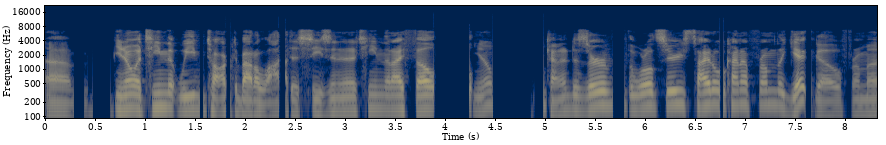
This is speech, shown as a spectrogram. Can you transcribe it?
Um, you know, a team that we've talked about a lot this season, and a team that I felt you know kind of deserved the World Series title kind of from the get go, from a,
